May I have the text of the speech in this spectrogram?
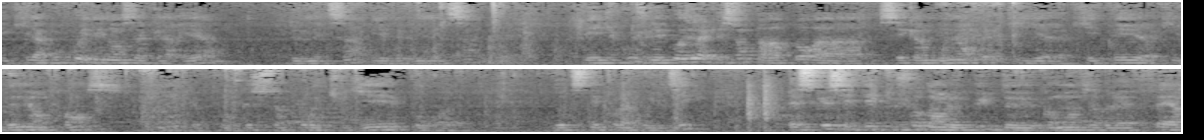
et qui l'a beaucoup aidé dans sa carrière de médecin, il est devenu médecin. Et du coup, je lui ai posé la question par rapport à ces Camerounais en fait qui, euh, euh, qui venaient en France, euh, que ce soit pour étudier, pour d'autres c'était pour la politique. Est-ce que c'était toujours dans le but de, comment dire, de faire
